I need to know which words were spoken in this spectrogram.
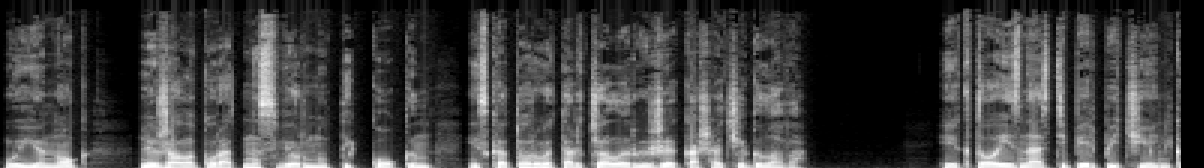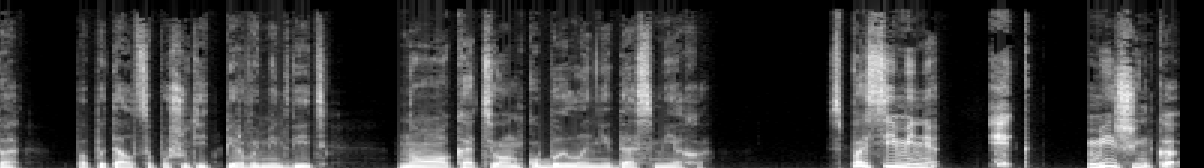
У ее ног лежал аккуратно свернутый кокон, из которого торчала рыжая кошачья голова. «И кто из нас теперь печенька?» — попытался пошутить первый медведь, но котенку было не до смеха. «Спаси меня, ик, Мишенька!»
